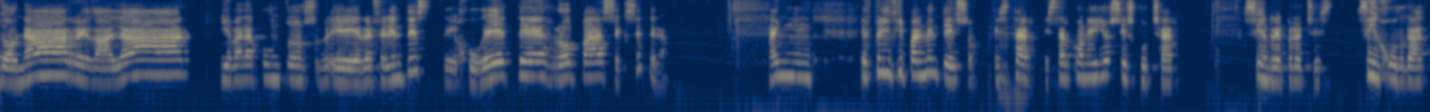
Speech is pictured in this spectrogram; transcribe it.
donar, regalar, llevar a puntos eh, referentes de juguetes, ropas, etcétera. Es principalmente eso, estar, estar con ellos y escuchar, sin reproches, sin juzgar.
